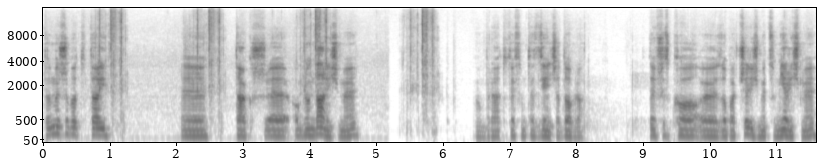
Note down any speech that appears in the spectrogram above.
to my już chyba tutaj e, tak, że oglądaliśmy. Dobra, tutaj są te zdjęcia, dobra. Tutaj wszystko e, zobaczyliśmy, co mieliśmy.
